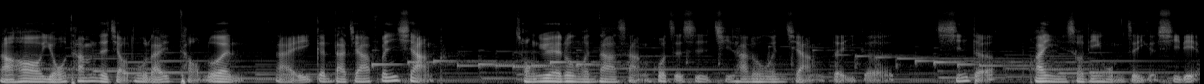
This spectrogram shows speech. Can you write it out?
然后由他们的角度来讨论，来跟大家分享从阅论文大赏或者是其他论文奖的一个心得。欢迎收听我们这一个系列。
